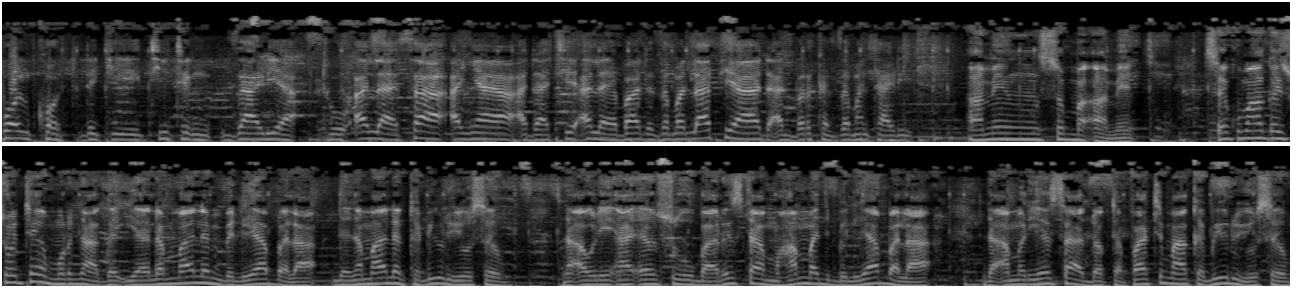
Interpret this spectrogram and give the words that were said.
ball court da ke titin zaria. To allah sa an ya adace allah ya ba da zaman lafiya da albarkar zaman tare. Amin summa amin. Sai kuma gaisuwar taya murna ga iyalan malam biliya bala da na malam kabiru yusuf. Na aure 'ya'yansu barista muhammad biliya bala da amaryarsa dr. Fatima kabiru yusuf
